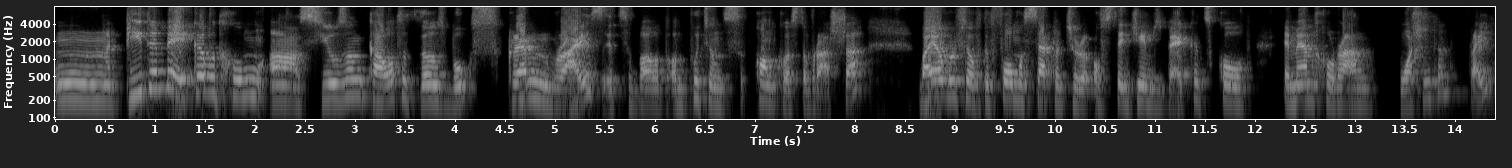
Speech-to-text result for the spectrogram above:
Mm, Peter Baker, with whom uh, Susan co-authored those books, Kremlin Rise, it's about on Putin's conquest of Russia, biography of the former Secretary of State James Baker, it's called A Man Who Ran Washington, right?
